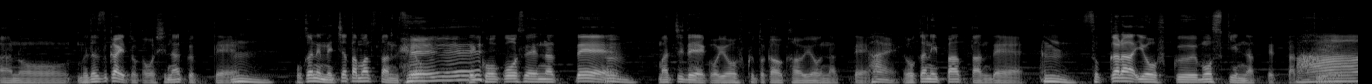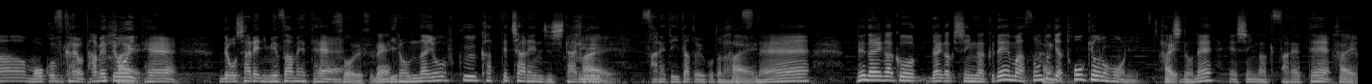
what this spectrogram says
あの無駄遣いとかをしなくって、うん。お金めっちゃ貯まってたんですよ。で高校生になって、うん。街でこう洋服とかを買うようになって、はい。お金いっぱいあったんでうん、そこから洋服も好きになってったっああもうお小遣いを貯めておいて、でおしゃれに目覚めていてうそうですね。いろんな洋服買ってチャレンジしたり、はい。されていたということなんですね。で大学を大学進学で、まあ、その時は東京の方にはい。一度ね、え進学されて、はい。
